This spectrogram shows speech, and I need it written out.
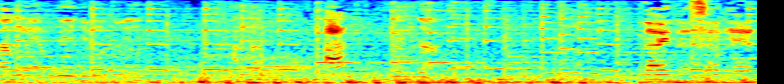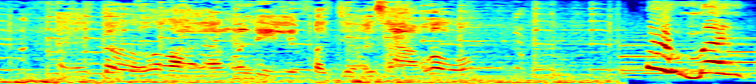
Ganda mo yung video mo eh. Ah, Ganda. dahil na sa net. Ito, oh, akala mo lilipad yung asawa ko. Oh my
